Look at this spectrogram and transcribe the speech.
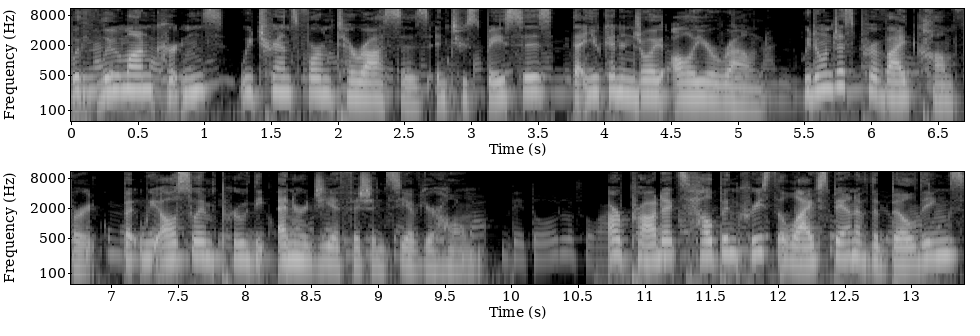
With Lumon curtains, we transform terraces into spaces that you can enjoy all year round. We don't just provide comfort, but we also improve the energy efficiency of your home. Our products help increase the lifespan of the buildings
